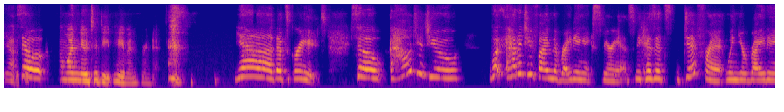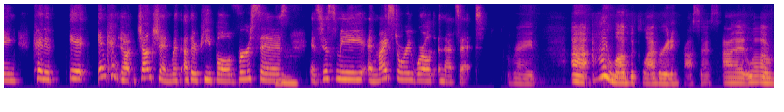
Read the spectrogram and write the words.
Yeah. So, so someone new to Deep Haven for Nick. yeah, that's great. So how did you what how did you find the writing experience because it's different when you're writing kind of it in conjunction with other people versus mm-hmm. it's just me and my story world and that's it right uh, i love the collaborating process i love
